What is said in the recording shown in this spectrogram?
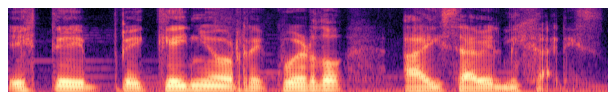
este pequeño recuerdo a Isabel Mijares.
